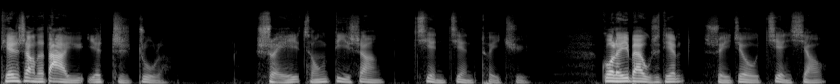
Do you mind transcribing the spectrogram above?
天上的大雨也止住了，水从地上渐渐退去。过了一百五十天，水就渐消。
